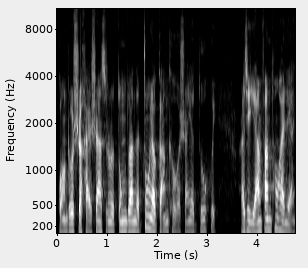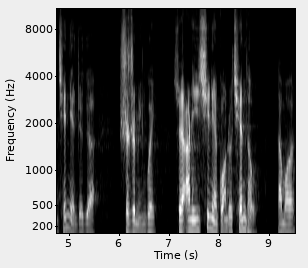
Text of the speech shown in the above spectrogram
广州是海上丝绸东端的重要港口和商业都会。而且扬帆通海两千年这个实至名归，所以二零一七年广州牵头，那么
